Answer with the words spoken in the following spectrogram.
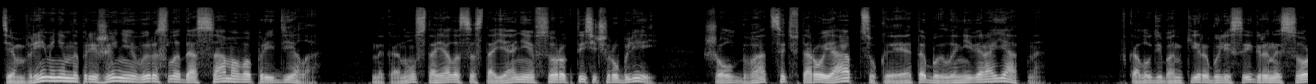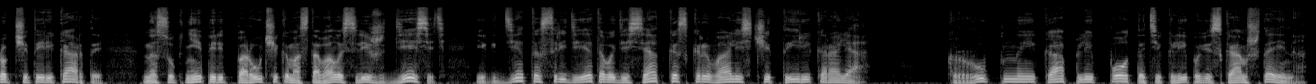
Тем временем напряжение выросло до самого предела. На кону стояло состояние в 40 тысяч рублей, шел 22-й абцук, и это было невероятно. В колоде банкира были сыграны 44 карты, на сукне перед поручиком оставалось лишь 10, и где-то среди этого десятка скрывались четыре короля. Крупные капли пота текли по вискам Штейна.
